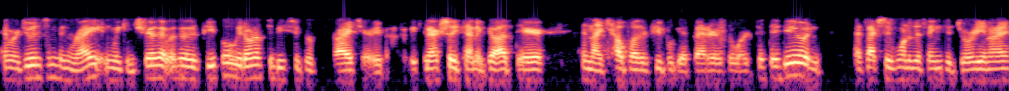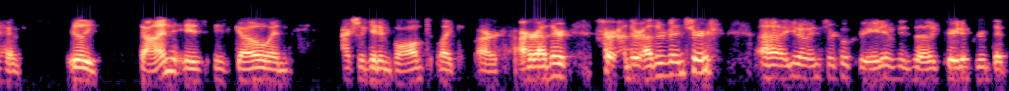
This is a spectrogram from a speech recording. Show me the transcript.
and we're doing something right, and we can share that with other people, we don't have to be super proprietary about it. We can actually kind of go out there and like help other people get better at the work that they do, and that's actually one of the things that Jordy and I have really done is is go and actually get involved. Like our our other our other other venture, uh, you know, in Circle Creative is a creative group that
